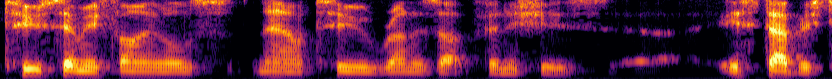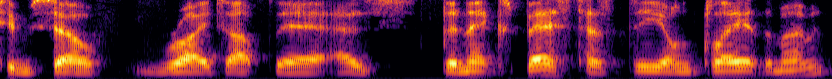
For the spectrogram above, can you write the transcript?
two semi-finals, now two runners-up finishes. Uh, established himself right up there as the next best. Has D on clay at the moment,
